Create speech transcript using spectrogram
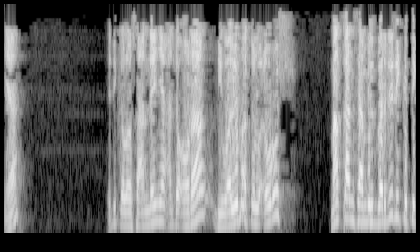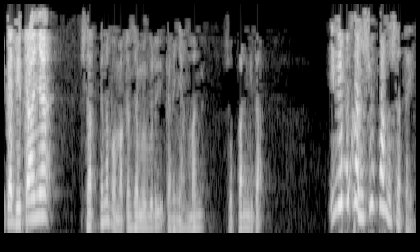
Ya, jadi kalau seandainya ada orang di walimatul urus makan sambil berdiri ketika ditanya Ustaz, kenapa makan sambil berdiri? Karena nyaman, supan kita. Ini bukan supan Ustaz.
